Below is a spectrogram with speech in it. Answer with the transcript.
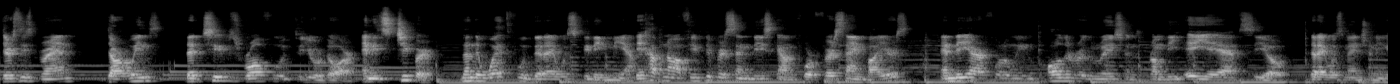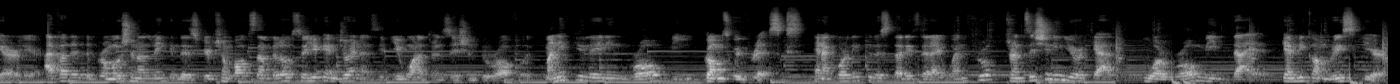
There's this brand, Darwin's, that ships raw food to your door. And it's cheaper than the wet food that I was feeding Mia. They have now a 50% discount for first-time buyers and they are following all the regulations from the AAFCO that I was mentioning earlier. I've added the promotional link in the description box down below so you can join us if you want to transition to raw food. Manipulating raw meat comes with risks, and according to the studies that I went through, transitioning your cat to a raw meat diet can become riskier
